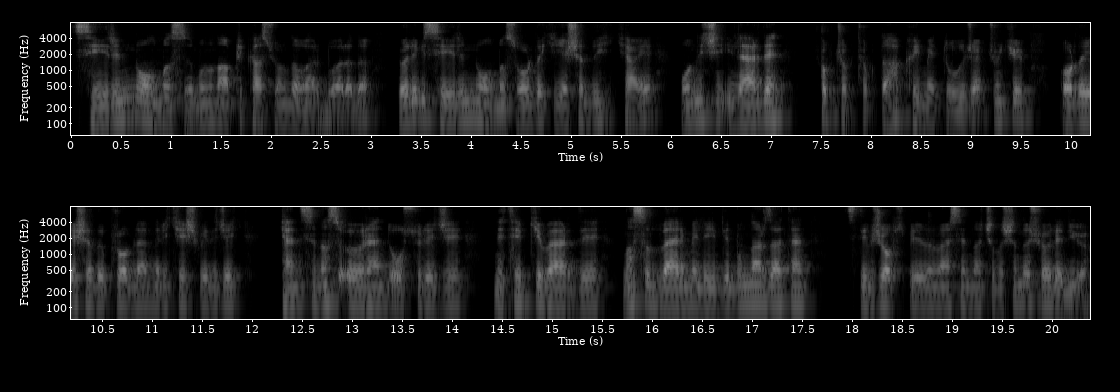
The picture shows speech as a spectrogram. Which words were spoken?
seyrinin olması, bunun aplikasyonu da var bu arada. Böyle bir seyrinin olması, oradaki yaşadığı hikaye onun için ileride çok çok çok daha kıymetli olacak. Çünkü orada yaşadığı problemleri keşfedecek, kendisi nasıl öğrendi o süreci, ne tepki verdi, nasıl vermeliydi. Bunlar zaten Steve Jobs bir üniversitenin açılışında şöyle diyor.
